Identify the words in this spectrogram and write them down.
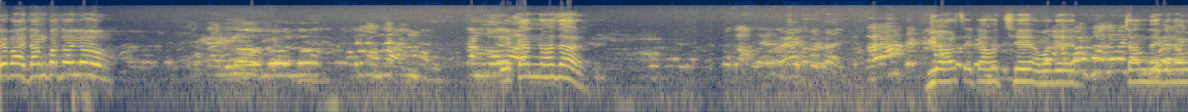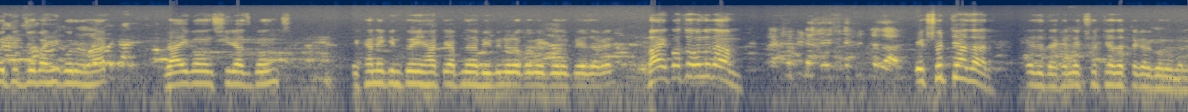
এ ভাই দাম কত হইল? একান্ন হাজার। এটা হচ্ছে আমাদের চান্দাইগোনা ঐতিহ্যবাহী গরুর হাট রায়গঞ্জ সিরাজগঞ্জ। এখানে কিন্তু এই হাটে আপনারা বিভিন্ন রকমের গরু পেয়ে যাবেন। ভাই, কত হলো দাম? একষট্টি হাজার। এই যে দেখেন, একষট্টি হাজার টাকার গরু গেল।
